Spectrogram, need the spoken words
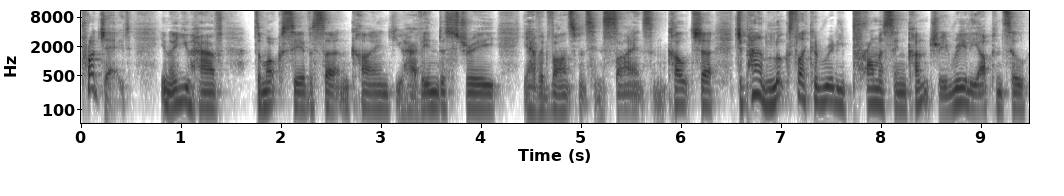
project. You know, you have democracy of a certain kind, you have industry, you have advancements in science and culture. Japan looks like a really promising country, really up until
